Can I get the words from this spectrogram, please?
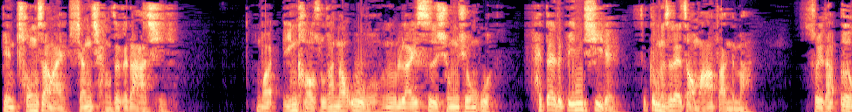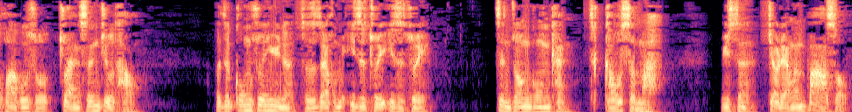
便冲上来想抢这个大旗，哇！尹考叔看到哇，来势汹汹，哇，还带着兵器嘞，这根本是来找麻烦的嘛！所以他二话不说，转身就逃。而这公孙玉呢，则是在后面一直追，一直追。郑庄公一看这搞什么，于是叫两人罢手，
